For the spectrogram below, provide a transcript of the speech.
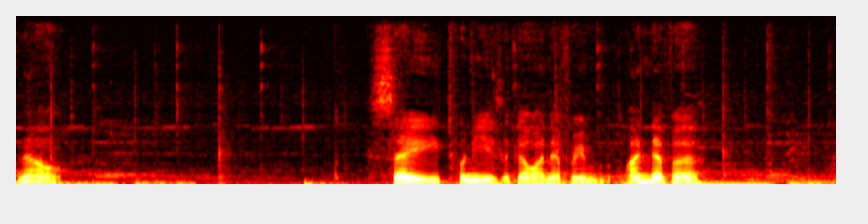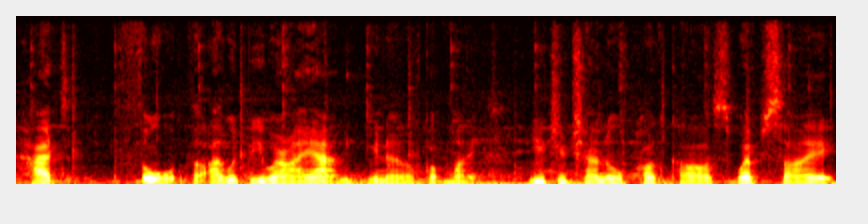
Now, say 20 years ago, I never, I never had thought that I would be where I am. You know, I've got my YouTube channel, podcast, website,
